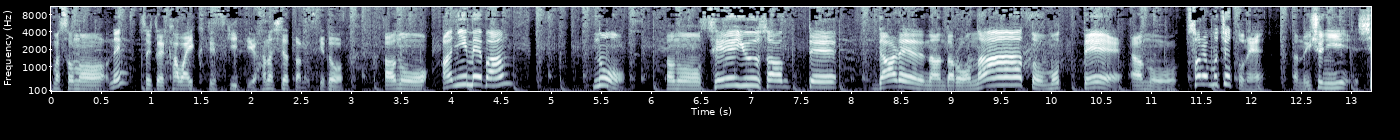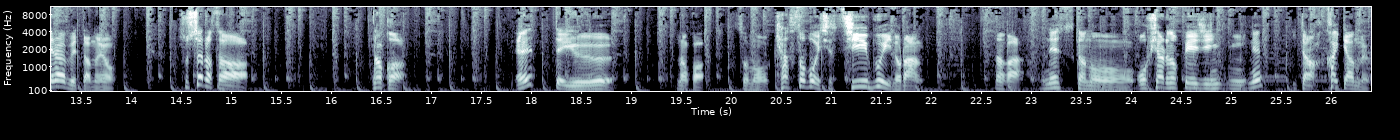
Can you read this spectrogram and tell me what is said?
まあ、そのね、そいつが可愛くて好きっていう話だったんですけど、あの、アニメ版の、あの、声優さんって誰なんだろうなと思って、あの、それもちょっとね、あの、一緒に調べたのよ。そしたらさ、なんか、え？っていう、なんか、その、キャストボイス CV の欄、なんかね、あの、オフィシャルのページにね、いたら書いてあるのよ。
